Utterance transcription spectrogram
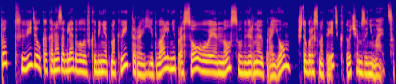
Тот видел, как она заглядывала в кабинет Маквитера, едва ли не просовывая нос в дверной проем, чтобы рассмотреть, кто чем занимается.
